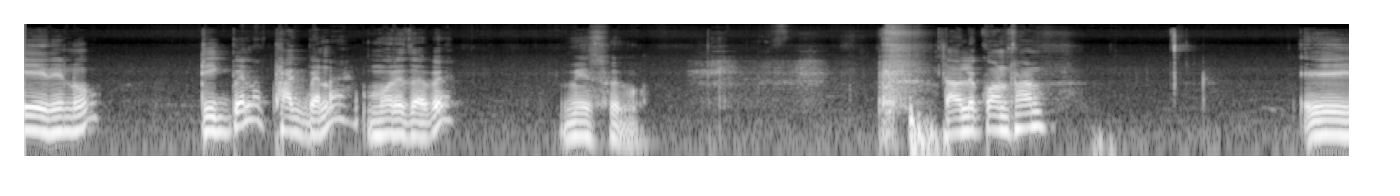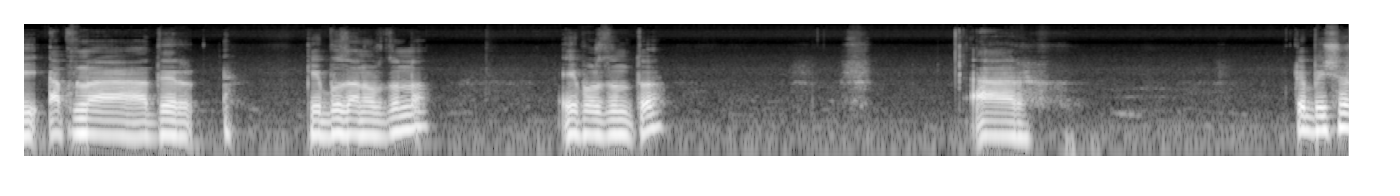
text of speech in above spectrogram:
এই রেণু টিকবে না, থাকবে না, মরে যাবে, মিস হইব। তাহলে কনফার্ম এই আপনাদেরকে বোঝানোর জন্য এই পর্যন্ত। আর একটা বিশেষ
